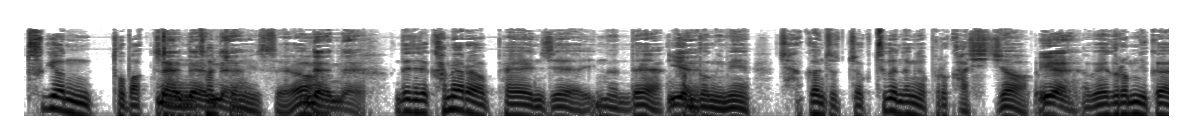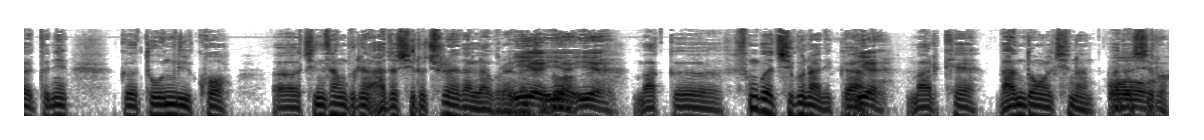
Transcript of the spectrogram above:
투견 도박장 네, 네, 설정이 네. 있어요. 네, 네. 근데 이제 카메라 옆에 이제 있는데 예. 감독님이 잠깐 저쪽 투견장 옆으로 가시죠. 예. 왜 그럽니까? 했더니 그 돈 잃고 어, 진상 부리는 아저씨로 출연해달라고 그래가지고 예, 예, 예. 막그 승부에 지고 나니까 예. 막 이렇게 난동을 치는 오. 아저씨로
